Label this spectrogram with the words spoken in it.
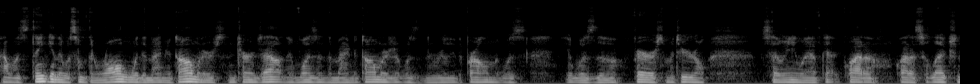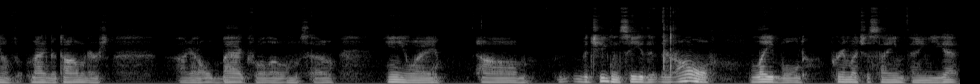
I was thinking there was something wrong with the magnetometers, and turns out it wasn't the magnetometers it was really the problem. It was, it was the ferrous material. So anyway, I've got quite a quite a selection of magnetometers. I got a whole bag full of them. So anyway, um, but you can see that they're all labeled pretty much the same thing. You got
